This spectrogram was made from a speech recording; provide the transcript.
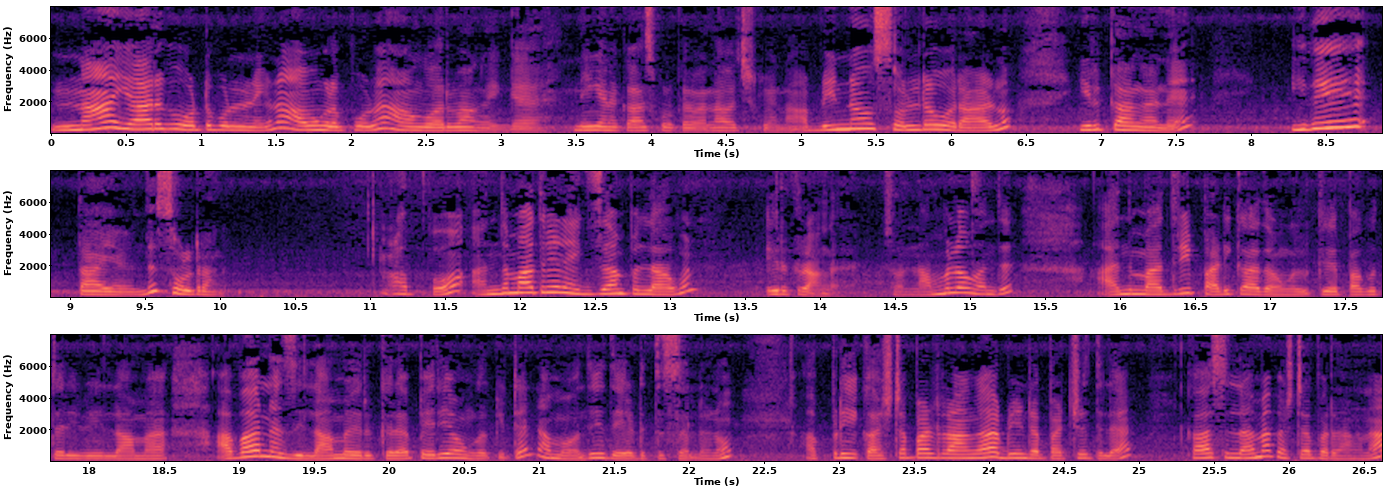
நான் யாருக்கு ஓட்டு போடணும்னு நினைக்கிறேன் அவங்கள போடுவேன். அவங்க வருவாங்க இங்கே. நீங்கள் எனக்கு காசு கொடுக்குற வேணாம் வச்சுக்க வேணாம். அப்படின்னு சொல்கிற ஒரு ஆளும் இருக்காங்கன்னு இதே தாயை வந்து சொல்கிறாங்க அப்போது அந்த மாதிரியான எக்ஸாம்பிளாகவும் இருக்கிறாங்க. ஸோ நம்மளும் வந்து அந்த மாதிரி படிக்காதவங்களுக்கு பகுத்தறிவு இல்லாமல் அவேர்னஸ் இல்லாமல் இருக்கிற பெரியவங்கக்கிட்ட நம்ம வந்து இதை எடுத்து செல்லணும். அப்படி கஷ்டப்படுறாங்க அப்படின்ற பட்சத்தில் காசு இல்லாமல் கஷ்டப்படுறாங்கன்னா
